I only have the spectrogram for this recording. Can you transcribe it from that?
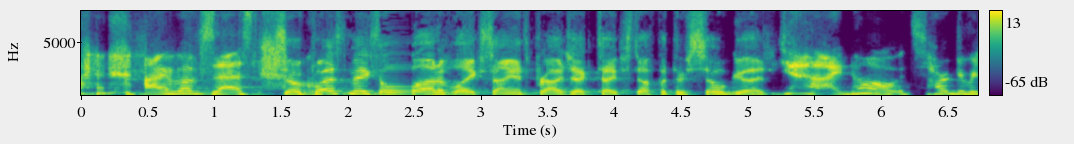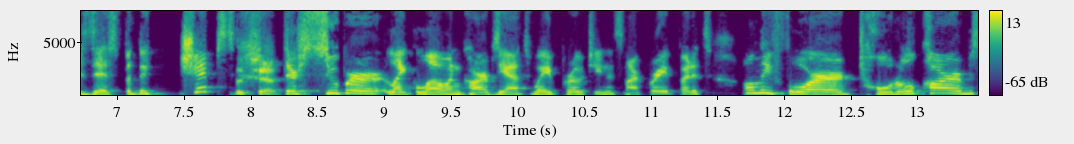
I, am obsessed. So Quest makes a lot of like science project type stuff, but they're so good. Yeah, I know. It's hard to resist. But the chips, the chips, they're super like low in carbs. Yeah, it's whey protein. It's not great, but it's only four total carbs.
